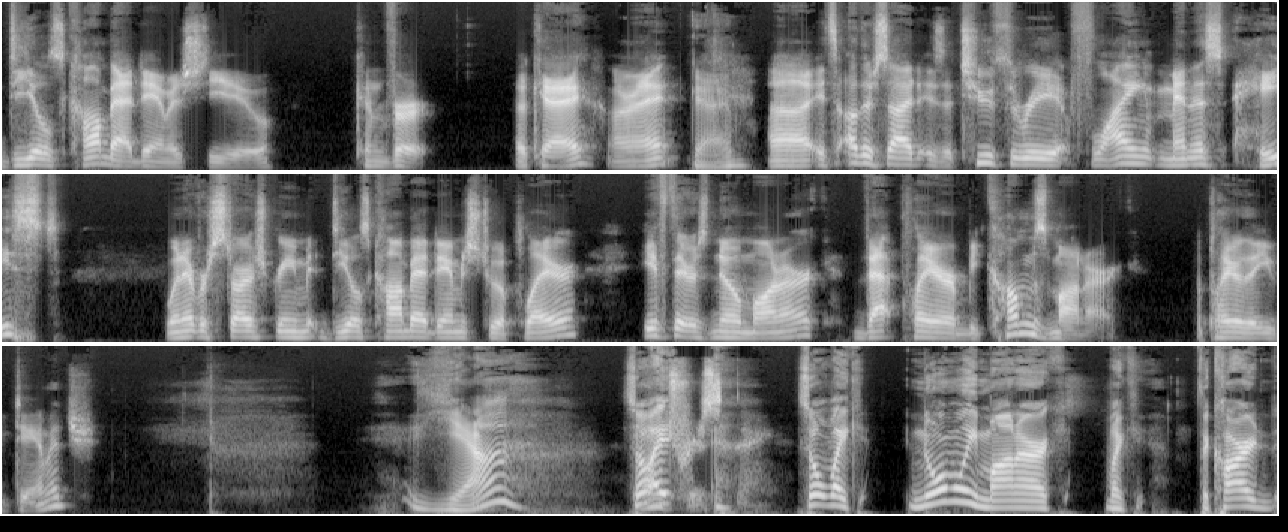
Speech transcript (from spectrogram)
deals combat damage to you, convert. Okay. All right. Okay. Uh, its other side is a 2 3 Flying Menace Haste. Whenever Starscream deals combat damage to a player, if there's no Monarch, that player becomes Monarch. The player that you damage? Yeah. So I. Interesting. So like normally Monarch, like the card,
